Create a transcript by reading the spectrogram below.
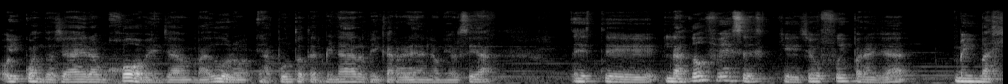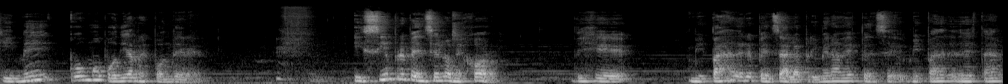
hoy cuando ya era un joven, ya maduro, a punto de terminar mi carrera en la universidad. Este, las dos veces que yo fui para allá, me imaginé cómo podía responder él. Y siempre pensé lo mejor. Dije, mi padre, pensaba, la primera vez pensé, mi padre debe estar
